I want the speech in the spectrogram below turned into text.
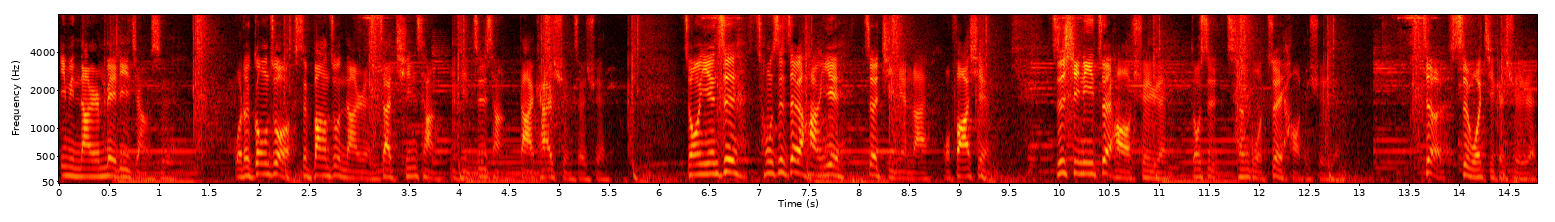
一名男人魅力讲师。我的工作是帮助男人在情场以及职场打开选择权。总而言之，从事这个行业这几年来，我发现执行力最好的学员都是成果最好的学员。这是我几个学员。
